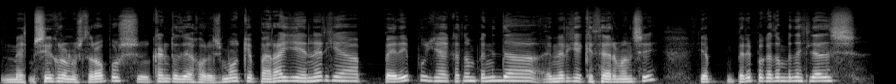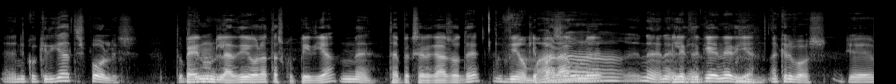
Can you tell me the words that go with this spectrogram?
με σύγχρονους τρόπους κάνει το διαχωρισμό και παράγει ενέργεια περίπου για 150 ενέργεια και θέρμανση για περίπου 150.000 ε, νοικοκυριά της πόλης. Παίρνουν δηλαδή όλα τα σκουπίδια, ναι. τα επεξεργάζονται Βιομάζα, και παράγουν ναι, ναι, ηλεκτρική ναι. ενέργεια. Ακριβώς. Και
